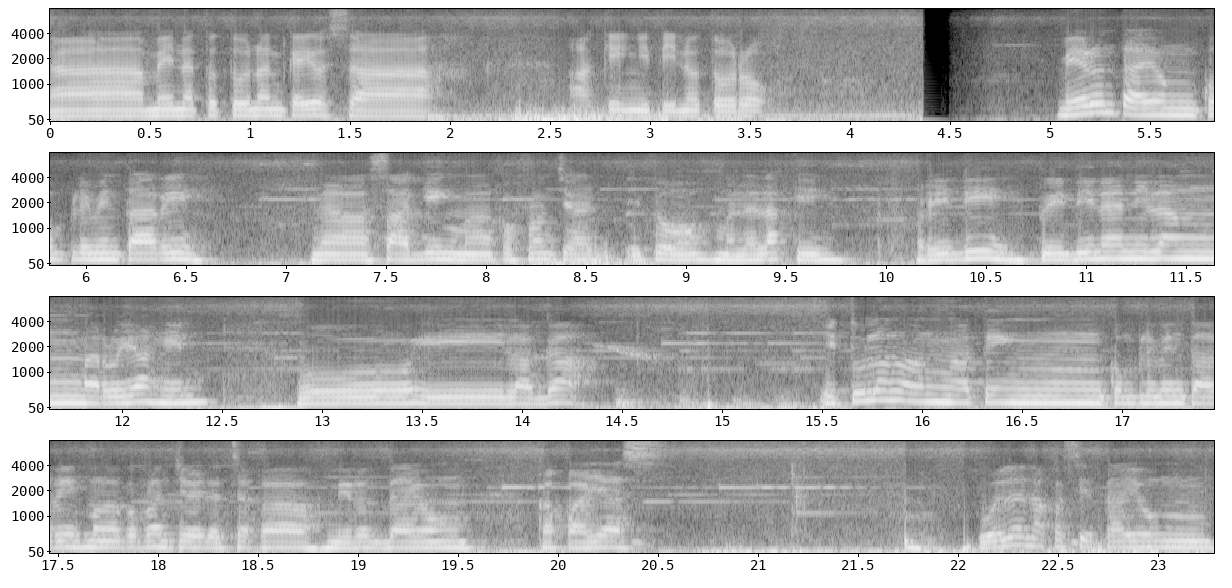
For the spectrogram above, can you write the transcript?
ah, may natutunan kayo sa aking itinuturo. Meron tayong complementary na saging mga ka-front yard. Ito, oh, malalaki. Ready. Pwede na nilang maruyahin o ilaga. Ito lang ang ating complementary mga ka-front yard at saka meron tayong kapayas. Wala na kasi tayong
